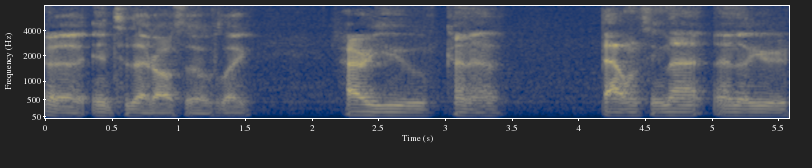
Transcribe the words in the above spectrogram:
uh, into that also, of, like how are you kind of balancing that? I know you're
